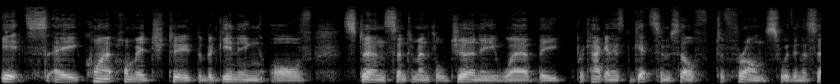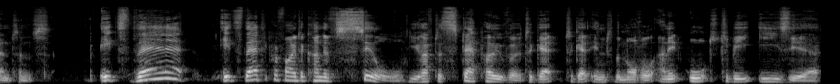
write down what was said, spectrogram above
it's a quiet homage to the beginning of Sterne's sentimental journey, where the protagonist gets himself to France within a sentence. It's there it's there to provide a kind of sill you have to step over to get to get into the novel, and it ought to be easier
